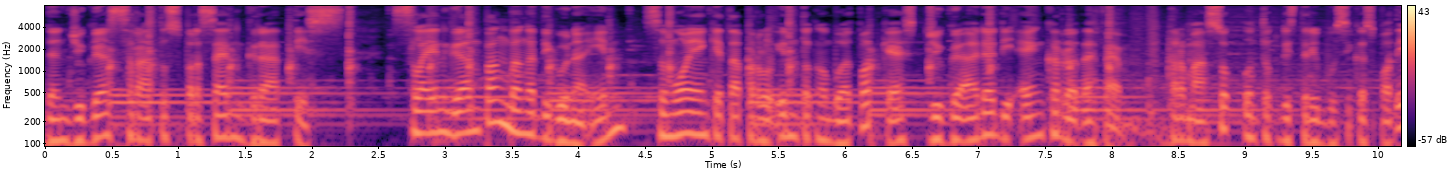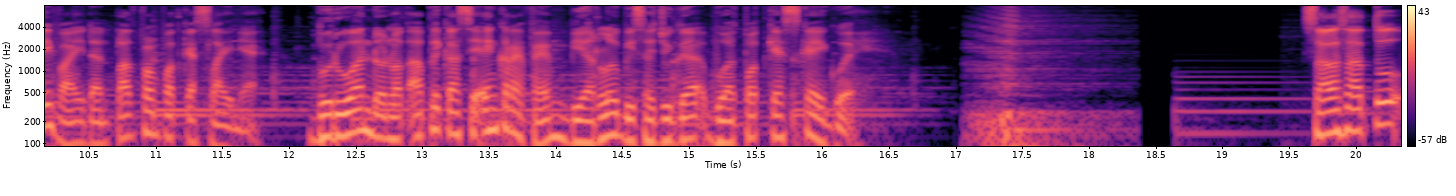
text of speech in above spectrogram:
dan juga 100% gratis. Selain gampang banget digunain, semua yang kita perluin untuk ngebuat podcast juga ada di Anchor.fm, termasuk untuk distribusi ke Spotify dan platform podcast lainnya. Buruan download aplikasi Anchor FM biar lo bisa juga buat podcast kayak gue. Salah satu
